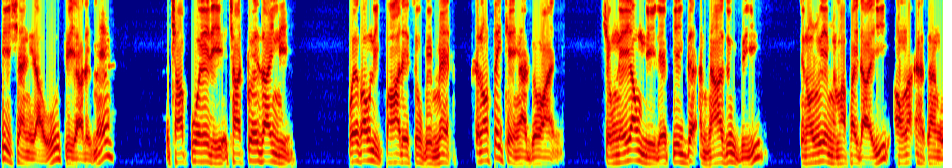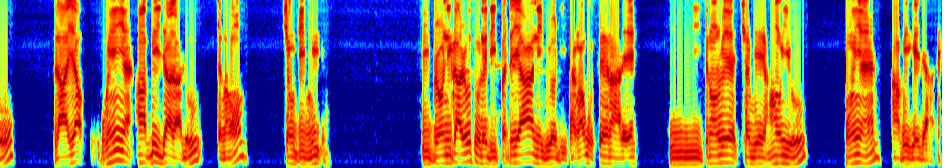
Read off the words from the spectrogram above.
ပြည့်ရှံနေတာကိုတွေ့ရလိမ့်မယ်။အခြားပွဲတွေအခြားတွဲဆိုင်တွေပွဲကောင်းတွေပါတယ်ဆိုပေမဲ့ကျွန်တော်စိတ်ထင်ရပြောရရင်ဂျုံထဲရောက်နေတဲ့ပြည်သက်အများစုသည်ကျွန်တော်တို့ရဲ့မြန်မာဖိုက်တာကြီးအောင်လာအန်ဆန်ကိုလာရောက်ဝင်းရံအားပေးကြတာလို့ကျွန်တော်ယုံကြည်မိတယ်။ဒီဘရိုနီကာရိုဆိုလည်းဒီပတရာကနေပြီးတော့ဒီဘန်ကောက်ကိုဆင်းလာတယ်။ဒီကျွန်တော်တို့ရဲ့ချန်ပီယံဟောင်းကြီးကို ဝန်ရံအားပေးခဲ့ကြတယ်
